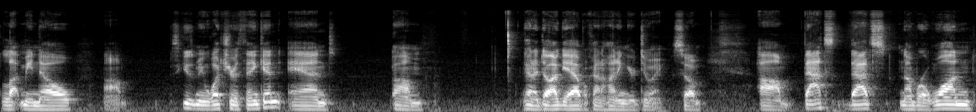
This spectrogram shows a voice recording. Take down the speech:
let me know. Um, excuse me, what you're thinking, and um, kind of dog what kind of hunting you're doing. So um, that's that's number one,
